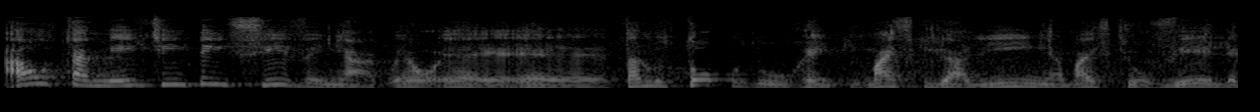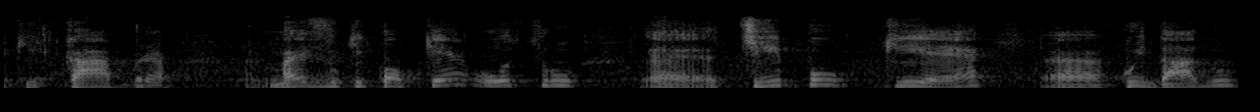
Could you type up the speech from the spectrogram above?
altamente intensiva em água. Está é, tá no topo do ranking, mais que galinha, mais que ovelha, que cabra, mais do que qualquer outro eh, tipo que é ah, cuidado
